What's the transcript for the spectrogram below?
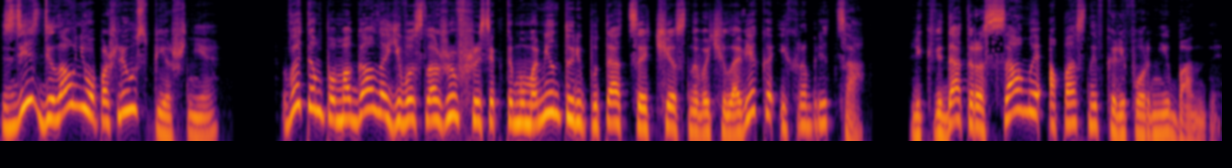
Здесь дела у него пошли успешнее. В этом помогала его сложившаяся к тому моменту репутация честного человека и храбреца, ликвидатора самой опасной в Калифорнии банды.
